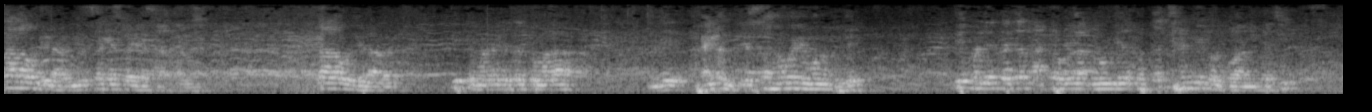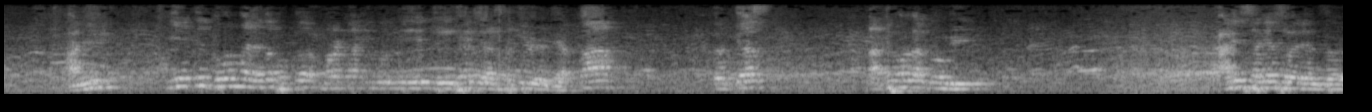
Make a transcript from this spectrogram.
कालावधी लागेल म्हणजे सगळ्याच वेळेला सरकारला कालावधी लागेल. ठीक आहे मला जर तुम्हाला म्हणजे फायनल ते सहा महिने म्हणत होते ते म्हणजे त्याच्यात आठवड्याला लाख नोंदी फक्त छाननी करतो आम्ही त्याची. आणि एक ते दोन महिन्याचा फक्त मराठा आणि कुणबी एक घ्यायची वेळ द्या. का? तर त्यास आठवण लाख मी आणि सगळ्या सोयऱ्यांचं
